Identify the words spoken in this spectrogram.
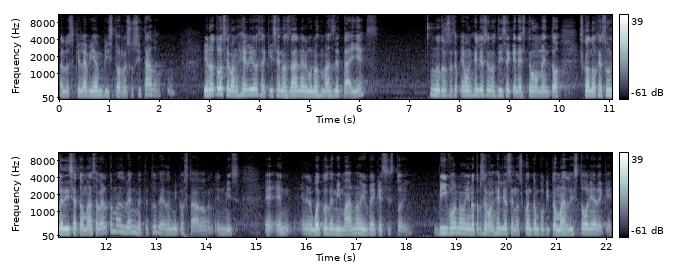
a los que le habían visto resucitado. Y en otros evangelios aquí se nos dan algunos más detalles en otros evangelios se nos dice que en este momento es cuando Jesús le dice a Tomás, a ver Tomás, ven, mete tu dedo en mi costado, en, el hueco de mi mano y ve que si estoy vivo, ¿no? Y en otros evangelios se nos cuenta un poquito más la historia de que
